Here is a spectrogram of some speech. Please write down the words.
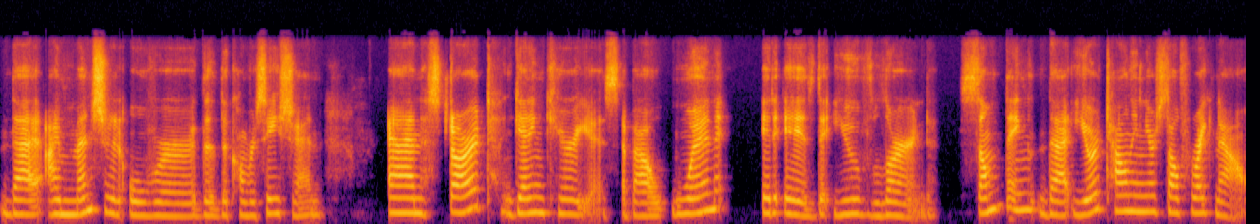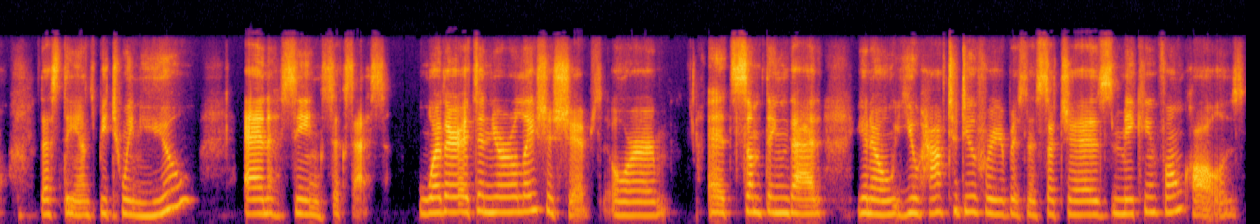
that I mentioned over the, the conversation and start getting curious about when it is that you've learned something that you're telling yourself right now that stands between you and seeing success. Whether it's in your relationships or it's something that you know you have to do for your business such as making phone calls.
